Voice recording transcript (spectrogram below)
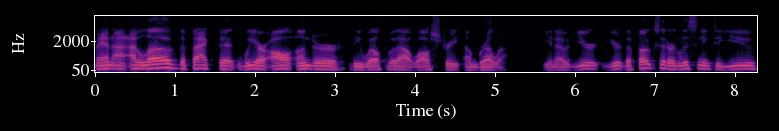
Man, I, I love the fact that we are all under the Wealth Without Wall Street umbrella. You know, you're you're the folks that are listening to you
